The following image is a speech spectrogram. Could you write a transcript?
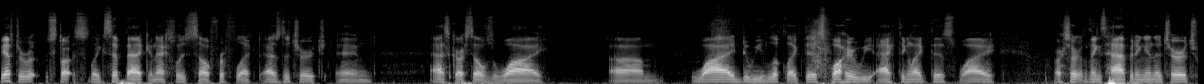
We have to start like sit back and actually self-reflect as the church and ask ourselves why. Um, why do we look like this? Why are we acting like this? Why are certain things happening in the church?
